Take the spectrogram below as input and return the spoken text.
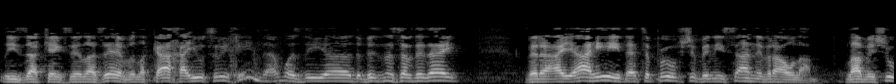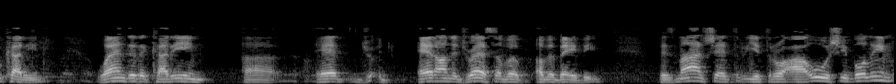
להיזקק זה לזה, ולקח היו צריכים. That was the, uh, the business of the day. וראיה היא, that's a proof שבניסן נברא עולם. לבשו כרים, when did the karim uh, add, add on the dress of a, of a baby? בזמן שיתרועעו שיבולים,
